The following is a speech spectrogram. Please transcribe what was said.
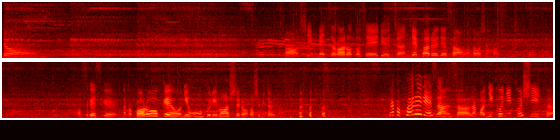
ドンさあ新滅ガロと清流ちゃんでパルデさんを倒します。あすげえすげえ。なんかガロー剣を2本振り回してる私みたいじゃん。なんかパルデさんさなんか肉肉しいた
